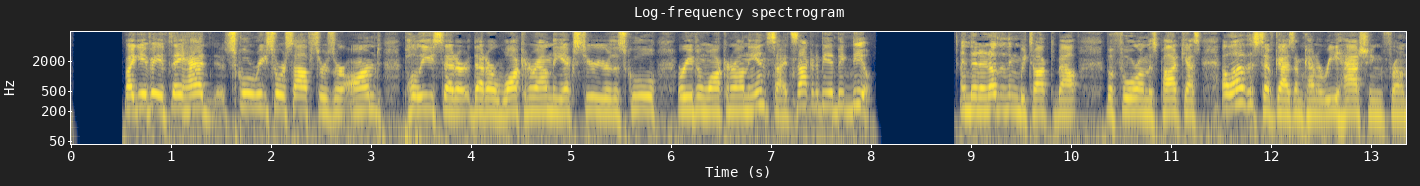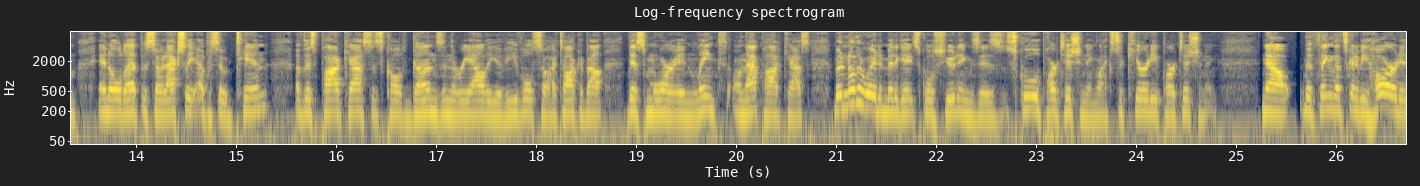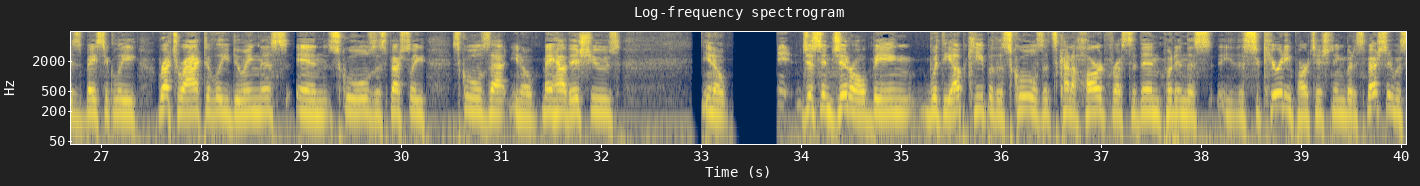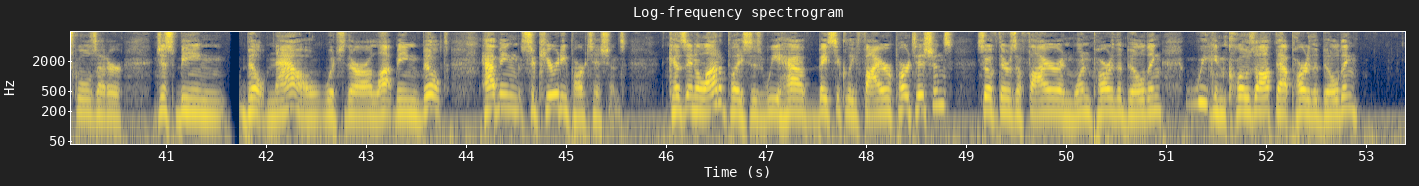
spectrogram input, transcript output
Like if, if they had school resource officers or armed police that are that are walking around the exterior of the school or even walking around the inside, it's not going to be a big deal. And then another thing we talked about before on this podcast, a lot of this stuff, guys, I'm kind of rehashing from an old episode. Actually, episode 10 of this podcast is called Guns and the Reality of Evil. So I talk about this more in length on that podcast. But another way to mitigate school shootings is school partitioning, like security partitioning. Now, the thing that's going to be hard is basically retroactively doing this in schools, especially schools that, you know, may have issues, you know, just in general being with the upkeep of the schools it's kind of hard for us to then put in this the security partitioning but especially with schools that are just being built now which there are a lot being built having security partitions. Because in a lot of places we have basically fire partitions. So if there's a fire in one part of the building we can close off that part of the building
